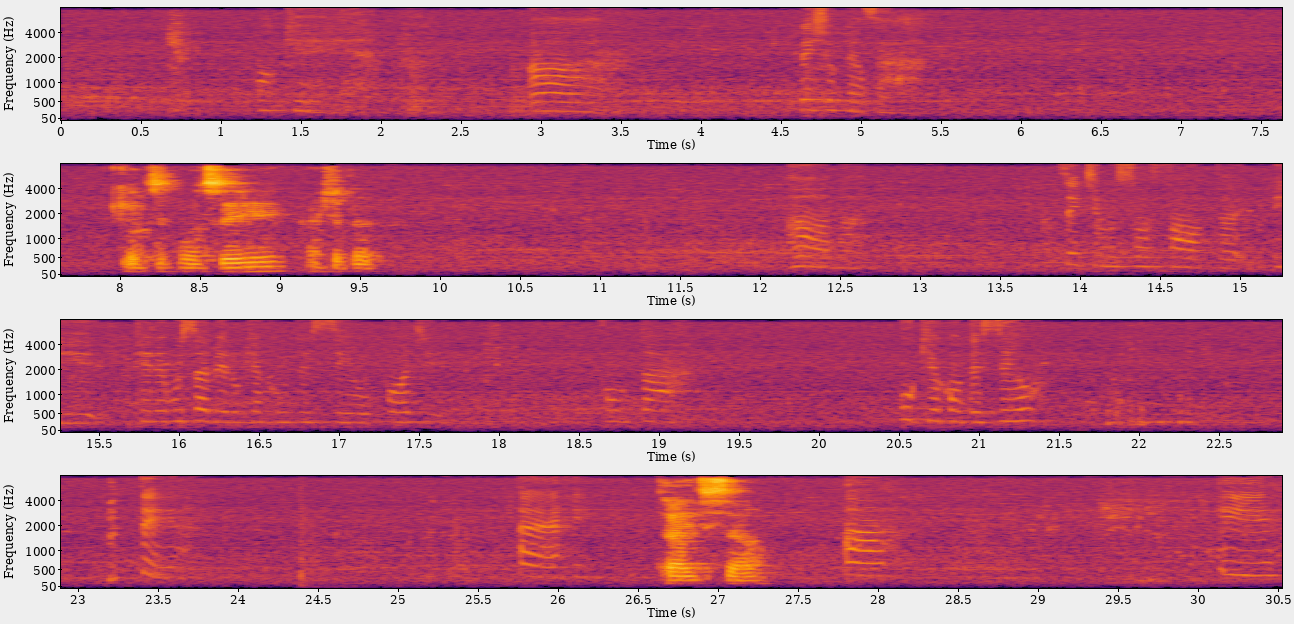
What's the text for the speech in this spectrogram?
ok. Ah. Deixa eu pensar. O que você? Acha que Hannah, sentimos sua falta e queremos saber o que aconteceu. Pode contar o que aconteceu? T. R. traição. A. I.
